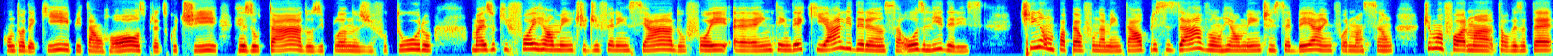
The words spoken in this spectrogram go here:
com toda a equipe, town halls para discutir resultados e planos de futuro, mas o que foi realmente diferenciado foi é, entender que a liderança, os líderes, tinham um papel fundamental, precisavam realmente receber a informação de uma forma talvez até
